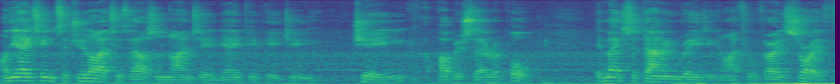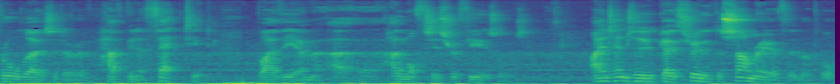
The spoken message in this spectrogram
On the 18th of July 2019, the APPG published their report. It makes a damning reading and I feel very sorry for all those that are, have been affected by the um, uh, Home Office's refusals. I intend to go through the summary of the report.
